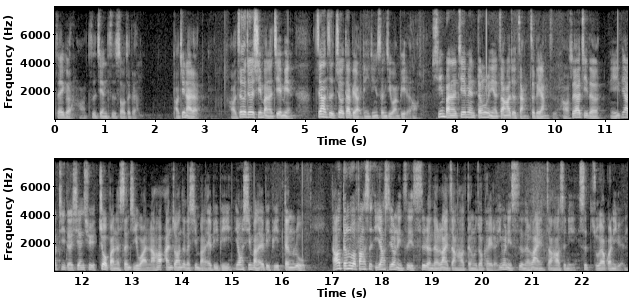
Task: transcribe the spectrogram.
这个啊，自建自售这个跑进来了。好，这个就是新版的界面，这样子就代表你已经升级完毕了哈。新版的界面登录你的账号就长这个样子。好，所以要记得，你一定要记得先去旧版的升级完，然后安装这个新版的 APP，用新版的 APP 登录。然后登录的方式一样是用你自己私人的 LINE 账号登录就可以了，因为你私人的 LINE 账号是你是主要管理员。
